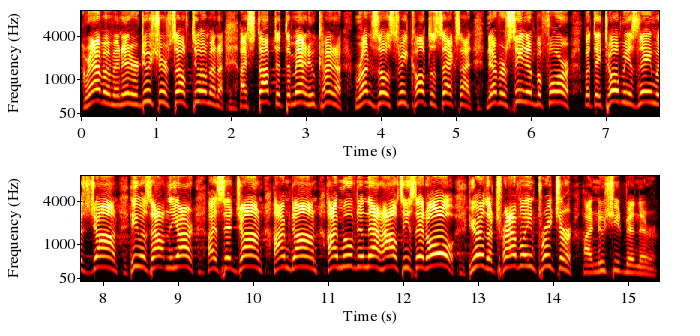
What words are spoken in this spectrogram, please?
grab them and introduce yourself to them. And I, stopped at the man who kind of runs those three cul-de-sacs. I'd never seen him before, but they told me his name was John. He was out in the yard. I said, John, I'm Don. I moved in that house. He said, Oh, you're the traveling preacher. I knew she'd been there.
